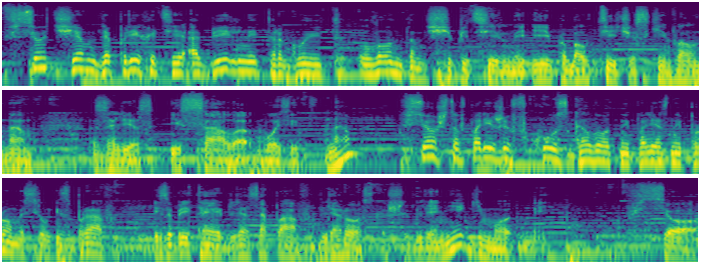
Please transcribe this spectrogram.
Все, чем для прихоти обильный торгует Лондон щепетильный и по балтическим волнам залез и сало возит нам, все, что в Париже вкус голодный, полезный промысел избрав, изобретает для забав, для роскоши, для неги модной – все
